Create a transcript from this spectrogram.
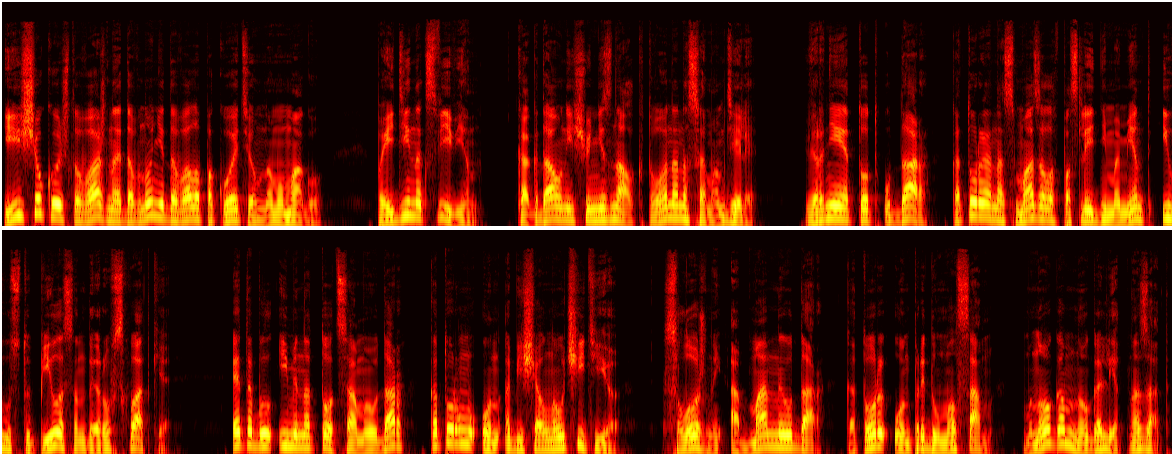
И еще кое-что важное давно не давало покоя темному магу. Поединок с Вивиан, когда он еще не знал, кто она на самом деле. Вернее, тот удар, который она смазала в последний момент и уступила Сандеру в схватке. Это был именно тот самый удар, которому он обещал научить ее. Сложный, обманный удар, который он придумал сам, много-много лет назад.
